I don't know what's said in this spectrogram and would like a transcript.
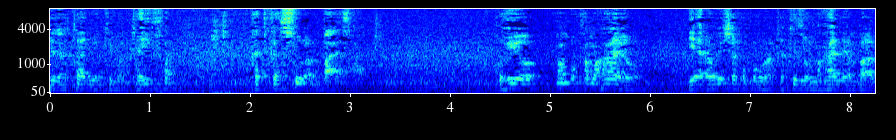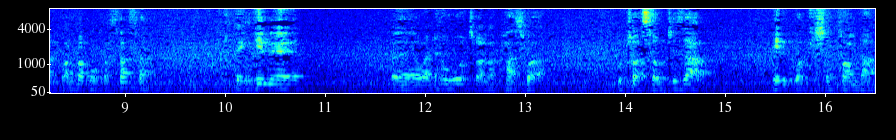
linatajwa kimataifa katika sura mbaya sana. Kwa hiyo mambo kama hayo yanaonyesha kwamba kuna tatizo mahali ambapo kwa sasa pengine eh, wadau wote wanapaswa kutoa sauti zao ili kuhakikisha kwamba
